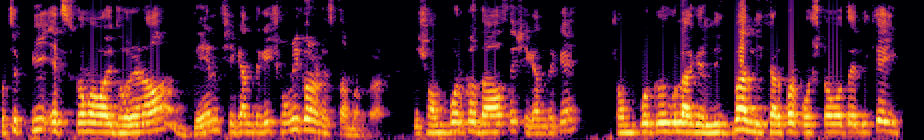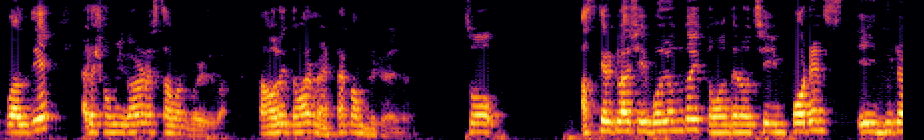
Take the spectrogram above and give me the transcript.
হচ্ছে পি এক্স কমা ওয়াই ধরে নেওয়া দেন সেখান থেকে সমীকরণ স্থাপন করা। যে সম্পর্ক দেওয়া আছে সেখান থেকে সম্পর্কগুলো আগে লিখবা, লিখার পর প্রশ্ন মতে লিখে ইকুয়াল দিয়ে একটা সমীকরণ স্থাপন করে দিবা। তাহলে তোমার ম্যাথটা কমপ্লিট হয়ে যাবে। সো আজকের ক্লাস এই পর্যন্তই। তোমাদের হচ্ছে ইম্পর্টেন্স এই দুইটা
